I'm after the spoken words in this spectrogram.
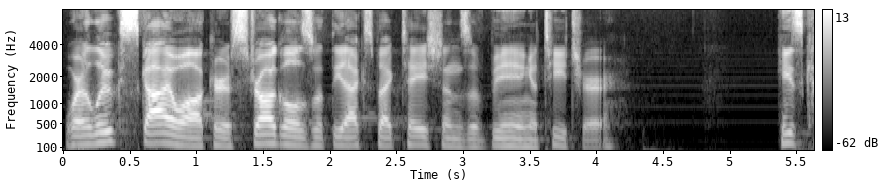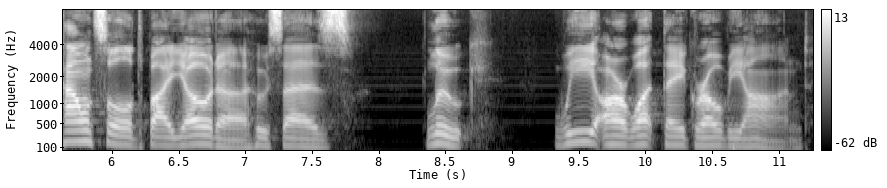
Where Luke Skywalker struggles with the expectations of being a teacher. He's counseled by Yoda, who says, Luke, we are what they grow beyond.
